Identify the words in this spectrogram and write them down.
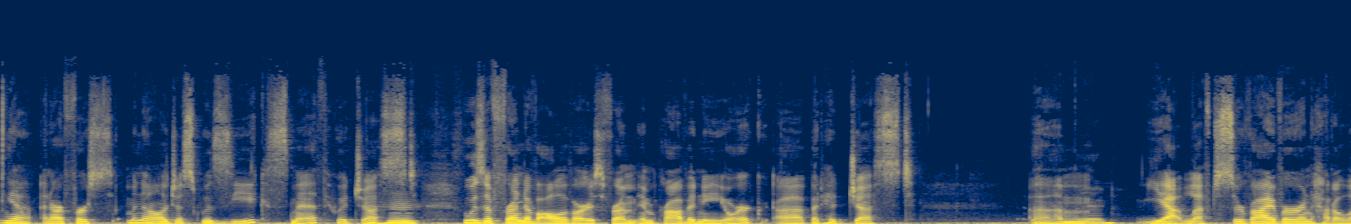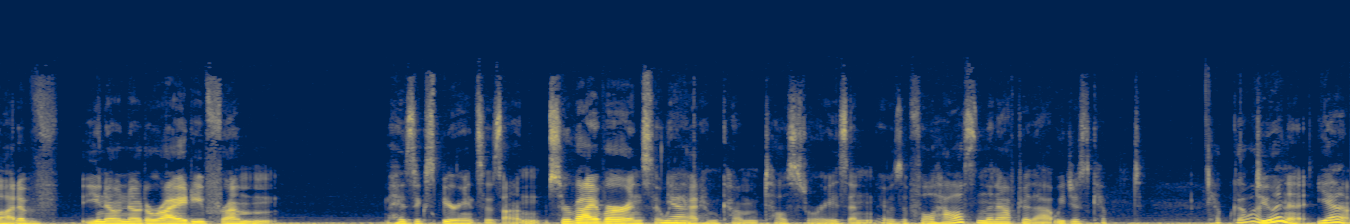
Yeah, and our first monologist was Zeke Smith, who had just, Mm-hmm. who was a friend of all of ours from Improv in New York, uh, but had just, um, Weird. yeah, left Survivor and had a lot of you know notoriety from his experiences on Survivor, and so we Yeah. had him come tell stories, and it was a full house. And then after that, we just kept Kept going. doing it. Yeah,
